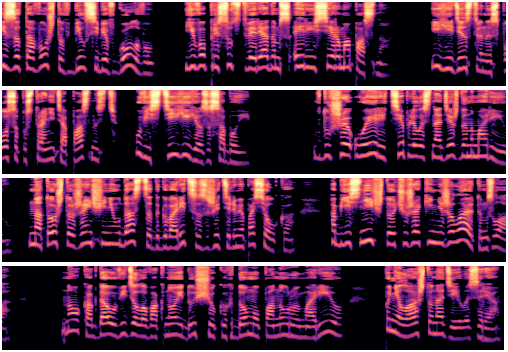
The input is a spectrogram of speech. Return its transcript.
Из-за того, что вбил себе в голову, его присутствие рядом с Эри Серым опасно. И единственный способ устранить опасность — увести ее за собой. В душе у Эри теплилась надежда на Марию, на то, что женщине удастся договориться с жителями поселка, объяснить, что чужаки не желают им зла. Но когда увидела в окно идущую к их дому понурую Марию, поняла, что надеялась зря.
